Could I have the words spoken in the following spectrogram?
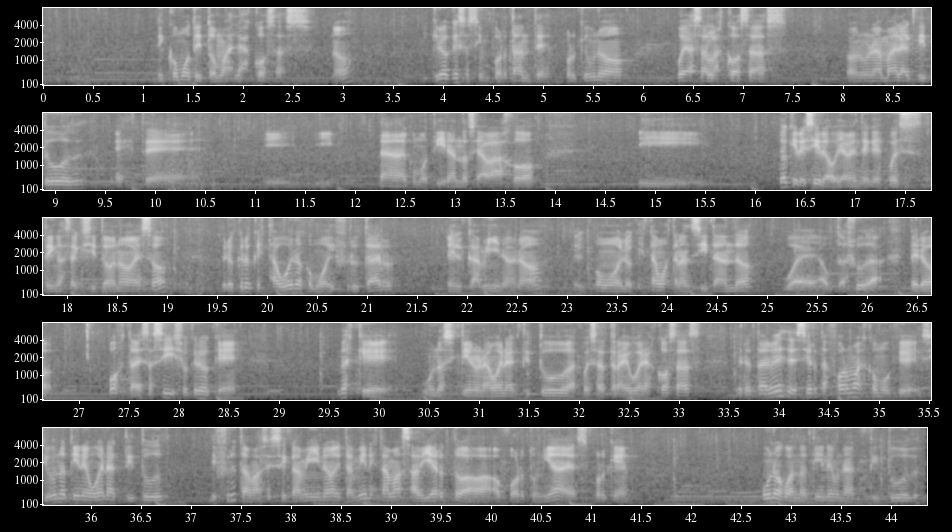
de cómo te tomas las cosas, ¿no? Y creo que eso es importante, porque uno puede hacer las cosas con una mala actitud, este, y, y nada, como tirándose abajo, y no quiere decir, obviamente, que después tengas éxito o no, eso. Pero creo que está bueno como disfrutar el camino, ¿no? Como lo que estamos transitando. Güey, autoayuda. Pero, posta, es así. Yo creo que no es que uno si tiene una buena actitud después atrae buenas cosas. Pero tal vez de cierta forma es como que si uno tiene buena actitud, disfruta más ese camino y también está más abierto a oportunidades. Porque uno cuando tiene una actitud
